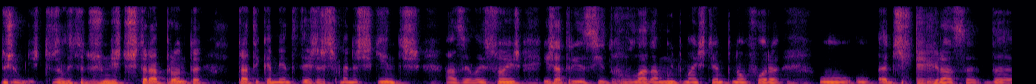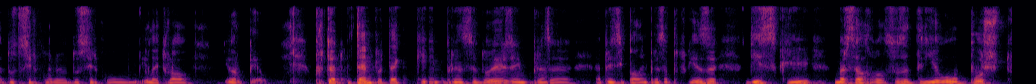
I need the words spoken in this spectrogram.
dos ministros. A lista dos ministros estará pronta praticamente desde as semanas seguintes às eleições e já teria sido revelada há muito mais tempo, não fora o, o, a desgraça da, do, círculo, do círculo eleitoral europeu. Portanto, tanto até que a imprensa 2, a, imprensa, a principal imprensa portuguesa, disse que Marcelo Rebelo de Sousa teria oposto,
